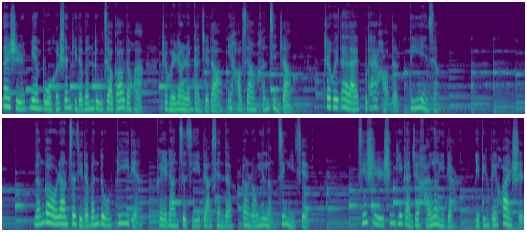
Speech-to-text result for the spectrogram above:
但是面部和身体的温度较高的话，这会让人感觉到你好像很紧张，这会带来不太好的第一印象。能够让自己的温度低一点，可以让自己表现得更容易冷静一些。即使身体感觉寒冷一点儿，也并非坏事。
